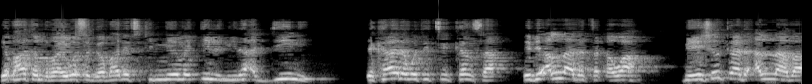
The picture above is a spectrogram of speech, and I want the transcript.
Ya bata rayuwarsa gaba da cikin neman ilimi na addini ya kare mutuncin kansa ya bi Allah da takawa bai shirka da Allah ba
